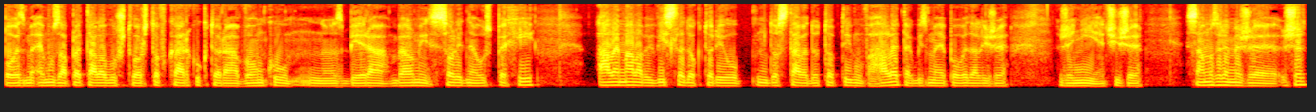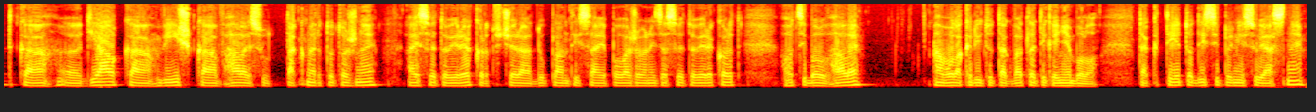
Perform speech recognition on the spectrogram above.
povedzme Emu Zapletalovú štvorstovkárku, ktorá vonku zbiera veľmi solidné úspechy, ale mala by výsledok, ktorý ju dostáva do top týmu v hale, tak by sme jej povedali, že, že nie. Čiže samozrejme, že žrtka, e, diálka, výška v hale sú takmer totožné. Aj svetový rekord včera Duplantisa je považovaný za svetový rekord, hoci bol v hale a bola, kedy to tak v atletike nebolo. Tak tieto disciplíny sú jasné.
